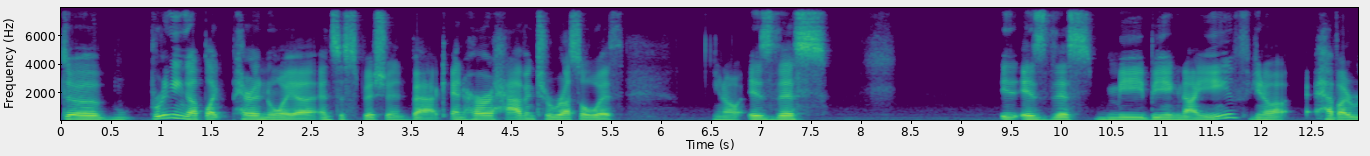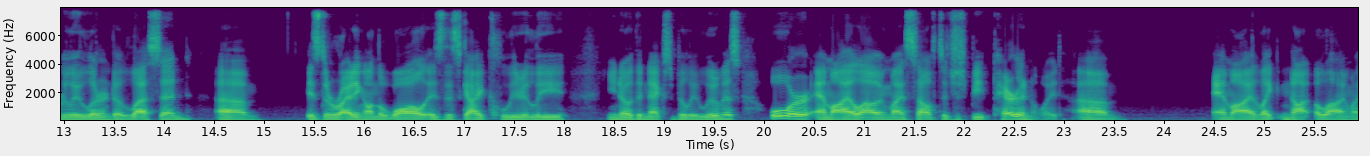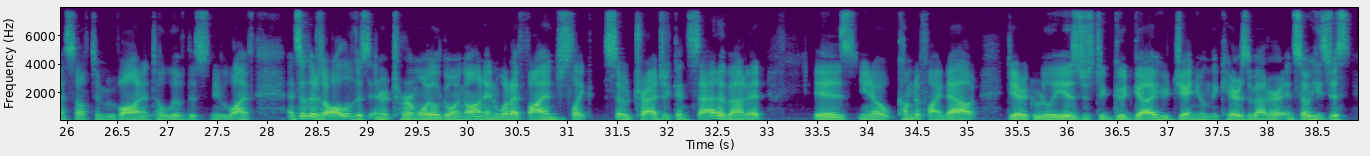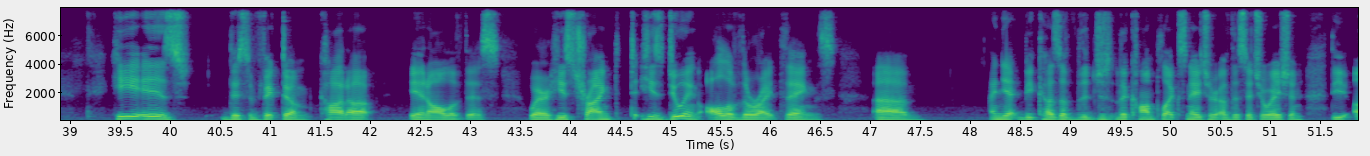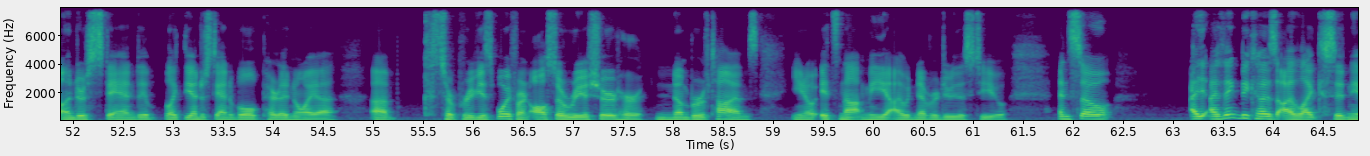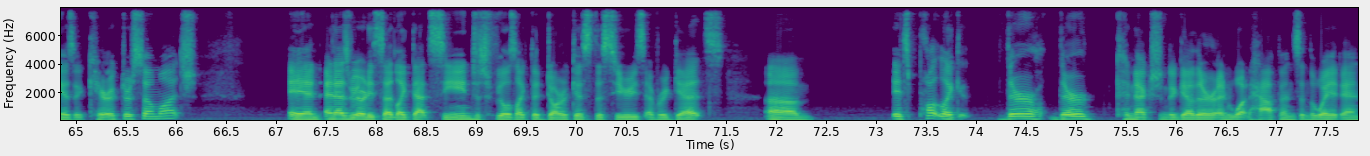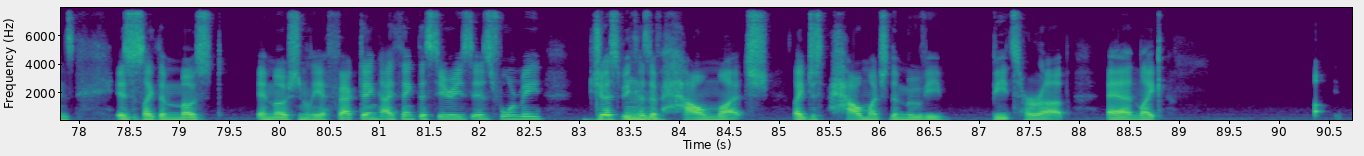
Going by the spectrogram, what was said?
the bringing up like paranoia and suspicion back and her having to wrestle with you know is this is this me being naive? You know have i really learned a lesson? Um, is the writing on the wall? Is this guy clearly you know the next billy loomis? Or am i allowing myself to just be paranoid? Um, am I like not allowing myself to move on and to live this new life? And so there's all of this inner turmoil going on. And what I find just like so tragic and sad about it is, you know, come to find out, Derek really is just a good guy who genuinely cares about her. And so he's just, he is this victim caught up in all of this where he's trying to, he's doing all of the right things. Um, and yet because of the just the complex nature of the situation the understand like the understandable paranoia uh, her previous boyfriend also reassured her number of times you know it's not me i would never do this to you. And so i i think because i like sidney as a character so much and and as we already said like that scene just feels like the darkest the series ever gets um it's probably like their their connection together and what happens and the way it ends is just like the most emotionally affecting I think the series is for me just because of mm-hmm. how much like just how much the movie beats her up and like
